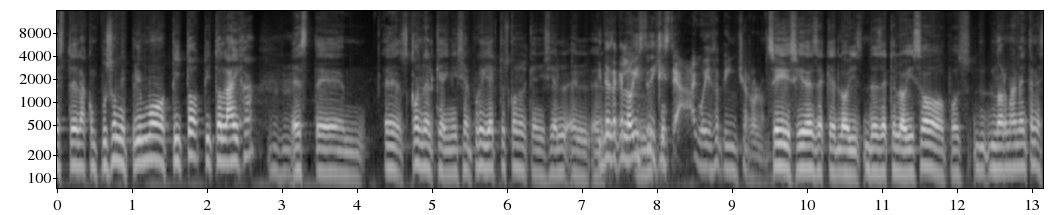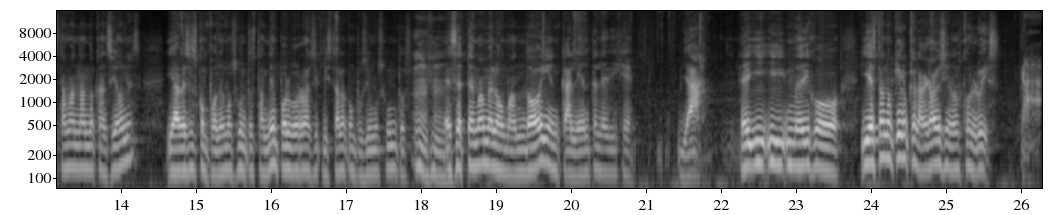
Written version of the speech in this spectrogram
este, la compuso mi primo Tito, Tito Laija. este, es con el que inicié el proyecto, es con el que inicié el... el- y desde que lo oíste dijiste, ay, güey, esa pinche rola. Sí, sí, desde que lo, desde que lo hizo, pues normalmente me está mandando canciones y a veces componemos juntos también. Polvo, Rosa y Cristal lo compusimos juntos. Ese tema me lo mandó y en caliente le dije, ya. Y, y me dijo, y esta no quiero que la grabes si no es con Luis. Ah,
